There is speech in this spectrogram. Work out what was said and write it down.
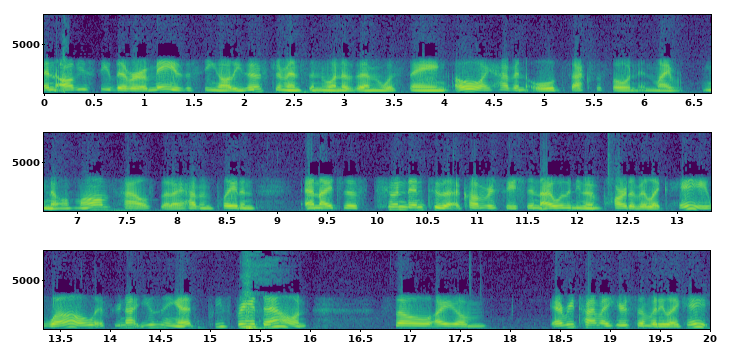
and obviously they were amazed at seeing all these instruments. And one of them was saying, "Oh, I have an old saxophone in my you know mom's house that I haven't played." And and I just tuned into that conversation. I wasn't even part of it. Like, hey, well, if you're not using it, please bring it down. So I um every time I hear somebody like, "Hey,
